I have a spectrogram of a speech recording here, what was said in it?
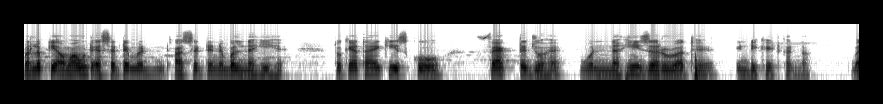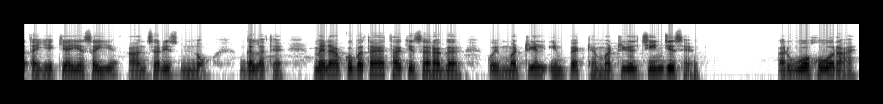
मतलब कि अमाउंट असर्टेनेबल नहीं है। तो कहता है कि इसको फैक्ट जो है, वो नहीं ज़रूरत है इंडिकेट करना। बताइए, क्या यह सही है? आंसर इज़ नो गलत है। मैंने आपको बताया था कि सर, अगर कोई मटेरियल इम्पैक्ट है मटेरियल चेंजेस है, और वो हो रहा है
